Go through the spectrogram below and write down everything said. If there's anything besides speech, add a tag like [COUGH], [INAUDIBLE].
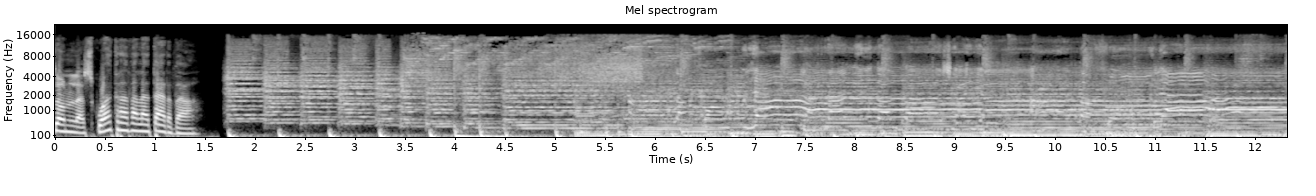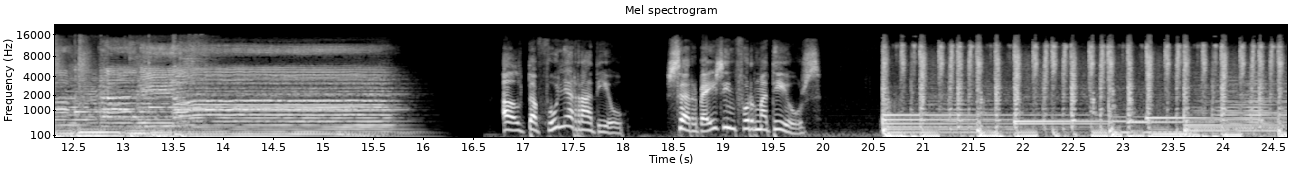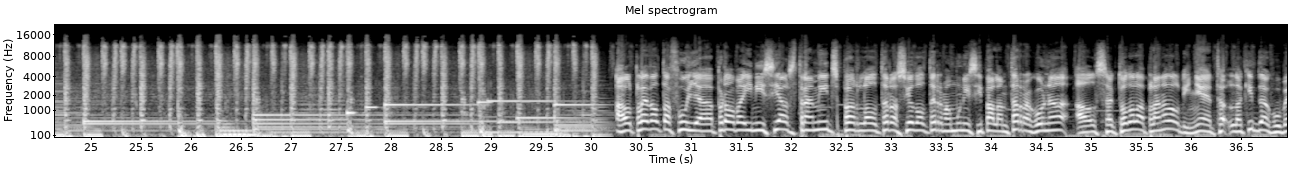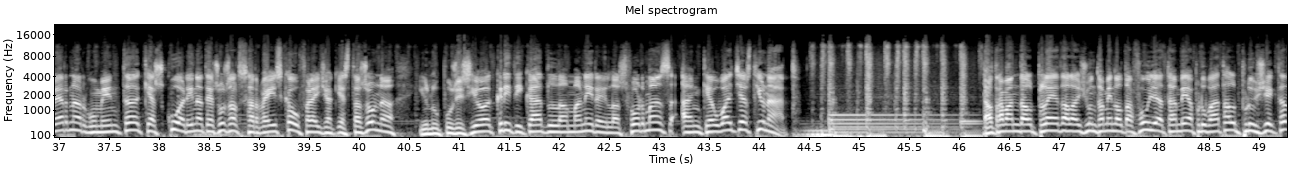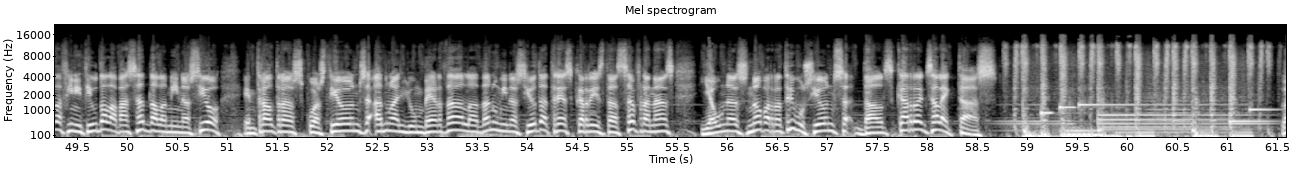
Són les 4 de la tarda. Altafulla Ràdio. Serveis informatius. El ple d'Altafulla aprova iniciar els tràmits per l'alteració del terme municipal amb Tarragona al sector de la plana del Vinyet. L'equip de govern argumenta que és coherent atesos els serveis que ofereix aquesta zona i l'oposició ha criticat la manera i les formes en què ho ha gestionat. D'altra banda, el ple de l'Ajuntament d'Altafulla també ha aprovat el projecte definitiu de la bassa de laminació. Entre altres qüestions, ha donat llum verda la denominació de tres carrers de Safranàs i a unes noves retribucions dels càrrecs electes.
